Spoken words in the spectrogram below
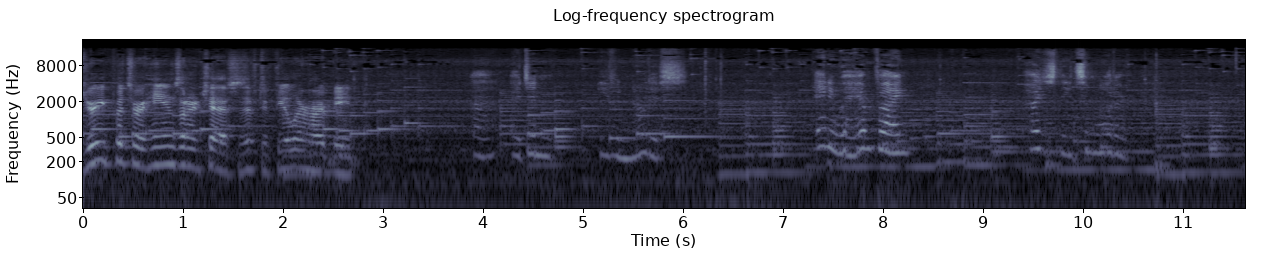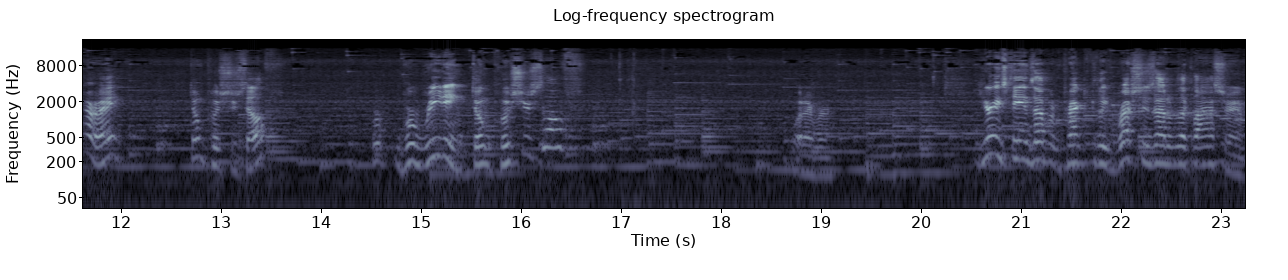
Yuri puts her hands on her chest as if to feel her heartbeat. Uh, I didn't even notice. Anyway, I'm fine. I just need some water. All right. Don't push yourself. We're, we're reading. Don't push yourself. Whatever. Yuri stands up and practically rushes out of the classroom.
